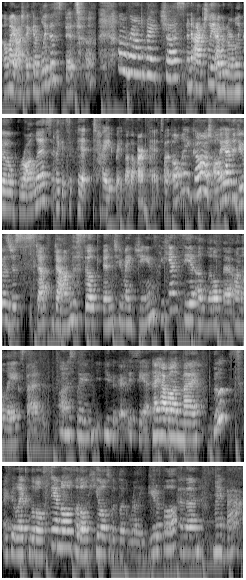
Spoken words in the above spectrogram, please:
Oh my gosh, I can't believe this fits. around my chest. And actually I would normally go braless, like it's a bit tight right by the armpits. But oh my gosh, all I had to do was just stuff down the silk into my jeans. You can't see it a little bit on the legs, but honestly, you can barely see it. And I have on my boots. I feel like little sandals, little heels would look really beautiful. And then my bag.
